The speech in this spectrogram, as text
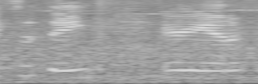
like to thank Ariana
